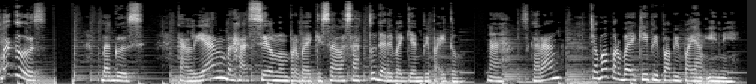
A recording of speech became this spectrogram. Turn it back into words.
Bagus. Bagus. Kalian berhasil memperbaiki salah satu dari bagian pipa itu. Nah, sekarang coba perbaiki pipa-pipa yang ini.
